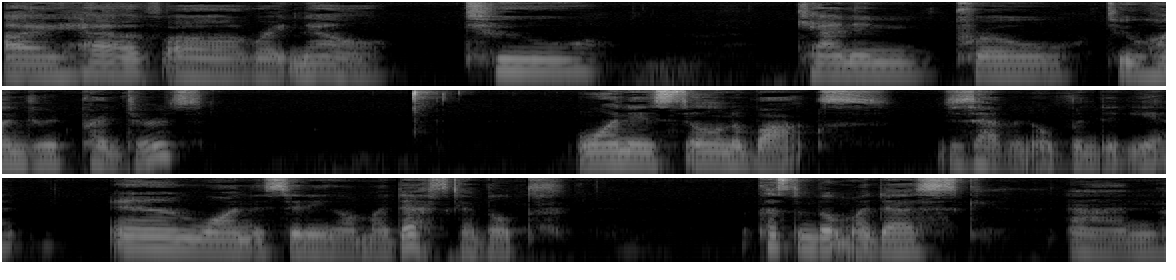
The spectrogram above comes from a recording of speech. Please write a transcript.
I have uh, right now two Canon Pro 200 printers. One is still in a box, just haven't opened it yet. And one is sitting on my desk. I built, custom built my desk and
